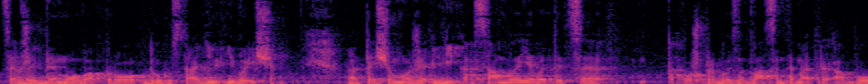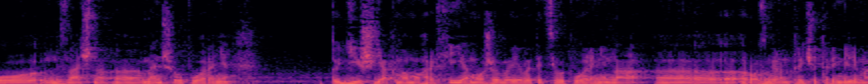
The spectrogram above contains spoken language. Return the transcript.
Це вже йде мова про другу стадію і вище. Е, Те, що може лікар сам виявити, це також приблизно 2 см або незначно е, менше утворення. Тоді ж, як мамографія може виявити ці утворення на е, розміром 3-4 мм.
